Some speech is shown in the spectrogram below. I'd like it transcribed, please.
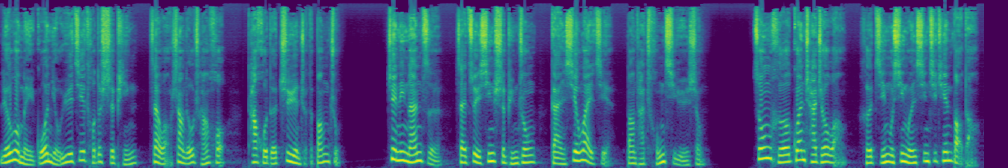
流落美国纽约街头的视频在网上流传后，他获得志愿者的帮助。这名男子在最新视频中感谢外界帮他重启人生。综合观察者网和吉木新闻星期天报道，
